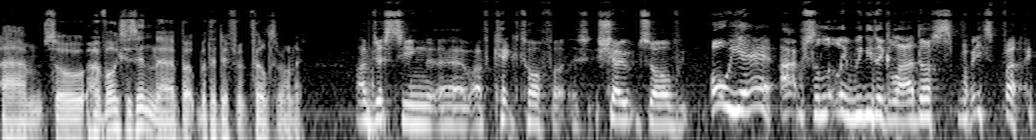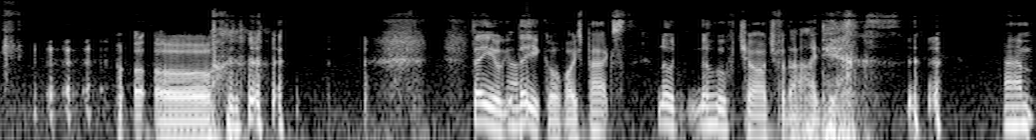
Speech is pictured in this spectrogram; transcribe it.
Um, so her voice is in there, but with a different filter on it. I'm just seeing. Uh, I've kicked off uh, shouts of, "Oh yeah, absolutely! We need a GLaDOS voice back." uh oh. there you, there you go, voice packs. No, no charge for that idea. Um,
